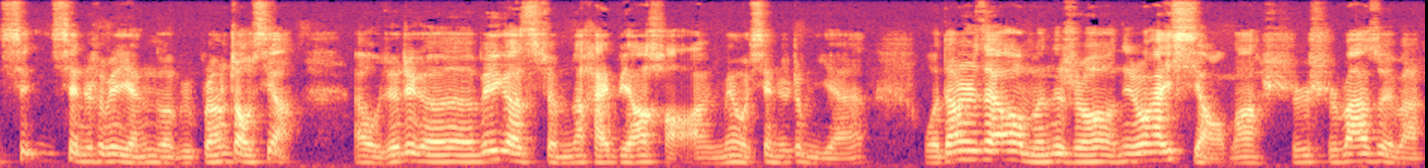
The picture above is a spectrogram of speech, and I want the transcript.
限限制特别严格，比如不让照相。哎，我觉得这个 Vegas 什么的还比较好啊，没有限制这么严。我当时在澳门的时候，那时候还小嘛，十十八岁吧，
